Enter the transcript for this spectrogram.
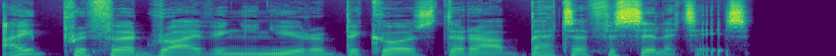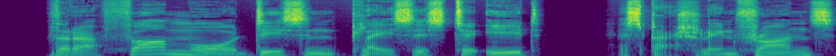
I prefer driving in Europe because there are better facilities. There are far more decent places to eat, especially in France.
